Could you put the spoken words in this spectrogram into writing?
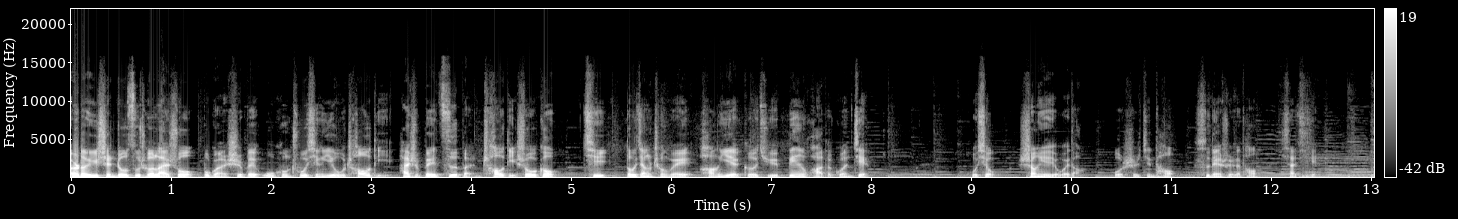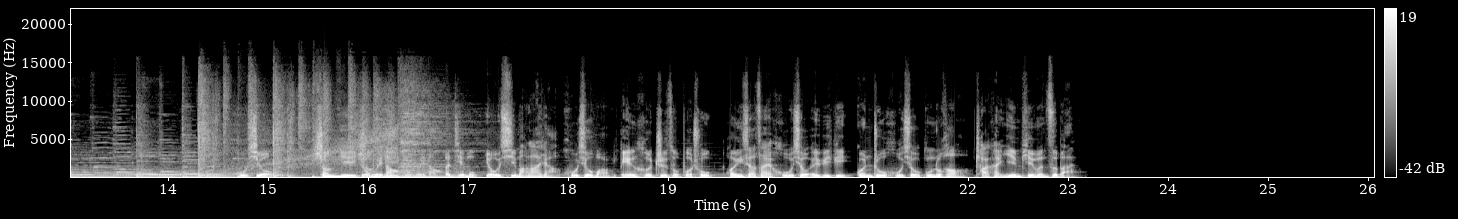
而对于神州租车来说，不管是被悟空出行业务抄底，还是被资本抄底收购，其都将成为行业格局变化的关键。虎嗅商业有味道，我是金涛，四点水的涛，下期见。虎嗅商业有味道，本节目由喜马拉雅、虎嗅网联合制作播出，欢迎下载虎嗅 APP，关注虎嗅公众号，查看音频文字版。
